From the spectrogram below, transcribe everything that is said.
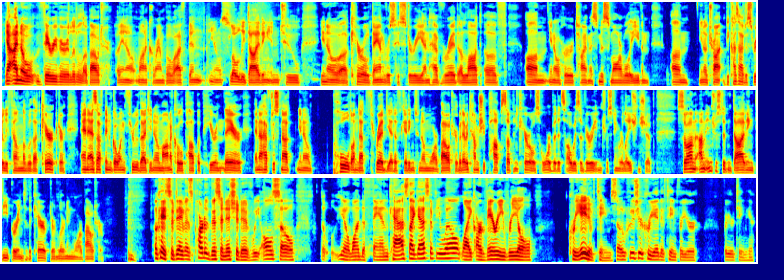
Yeah, I know very, very little about you know Monica Rambeau. I've been you know slowly diving into you know uh, Carol Danvers' history and have read a lot of um, you know her time as Miss Marvel, even um, you know try because I just really fell in love with that character. And as I've been going through that, you know, Monica will pop up here and there, and I have just not you know pulled on that thread yet of getting to know more about her. But every time she pops up in Carol's orbit, it's always a very interesting relationship. So I'm I'm interested in diving deeper into the character and learning more about her. Okay, so Dave, as part of this initiative, we also you know wanted to fan cast, I guess, if you will, like our very real creative team. So who's your creative team for your for your team here?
